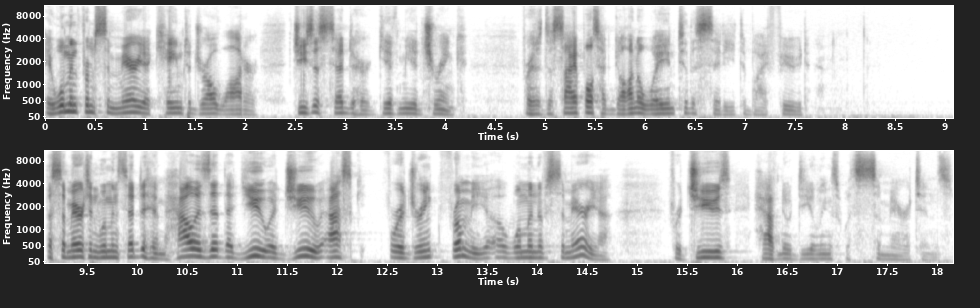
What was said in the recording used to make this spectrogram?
A woman from Samaria came to draw water. Jesus said to her, Give me a drink for his disciples had gone away into the city to buy food. The Samaritan woman said to him, How is it that you, a Jew, ask for a drink from me, a woman of Samaria? For Jews have no dealings with Samaritans.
